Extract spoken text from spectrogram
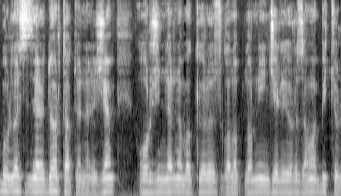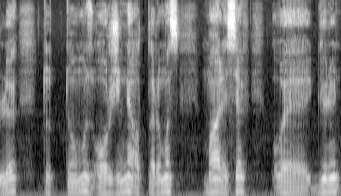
Burada sizlere 4 at önereceğim. Orijinlerine bakıyoruz, galoplarını inceliyoruz ama bir türlü tuttuğumuz orijinli atlarımız maalesef e, günün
